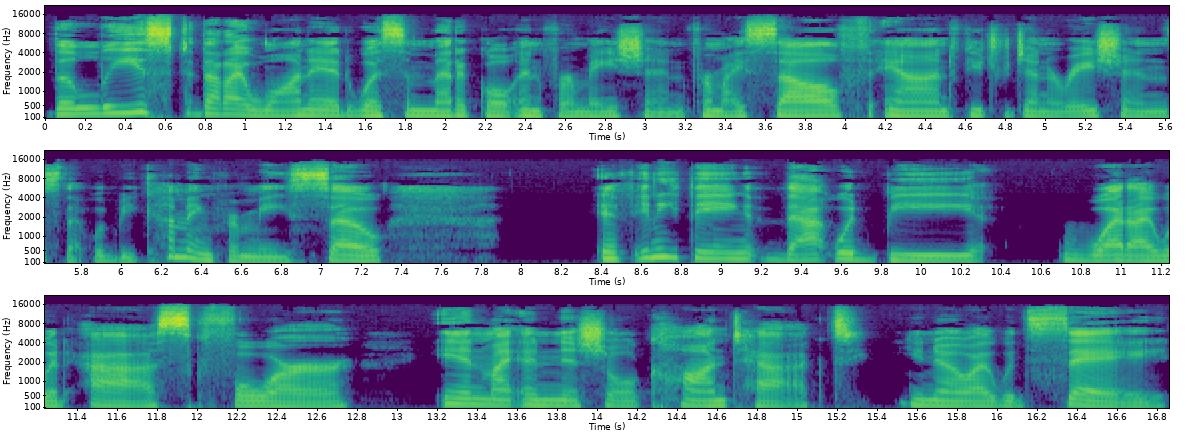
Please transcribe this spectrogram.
the least that I wanted was some medical information for myself and future generations that would be coming from me. So, if anything, that would be what I would ask for in my initial contact. You know, I would say,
